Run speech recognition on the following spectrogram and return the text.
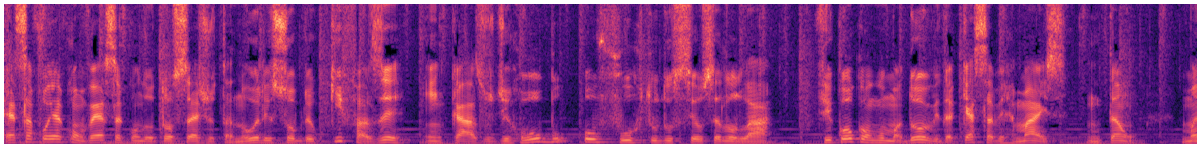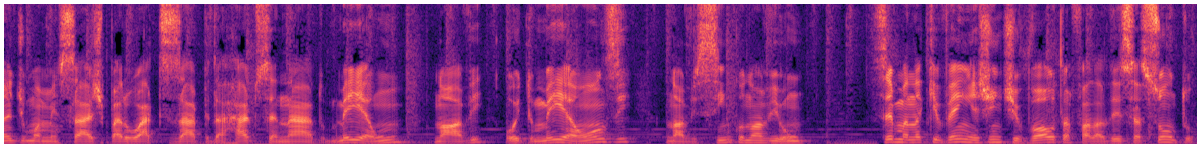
Essa foi a conversa com o Dr. Sérgio Tanuri sobre o que fazer em caso de roubo ou furto do seu celular. Ficou com alguma dúvida? Quer saber mais? Então, mande uma mensagem para o WhatsApp da Rádio Senado 61 98611 9591. Semana que vem a gente volta a falar desse assunto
